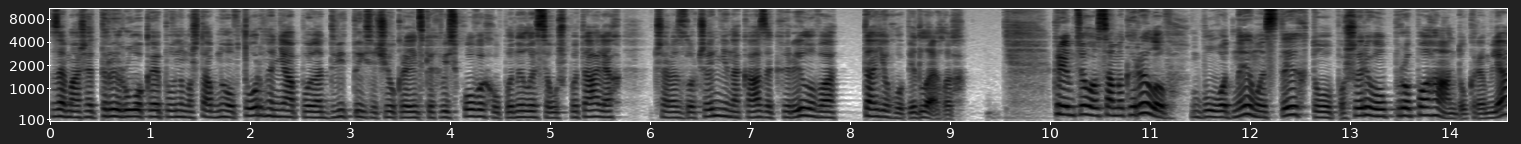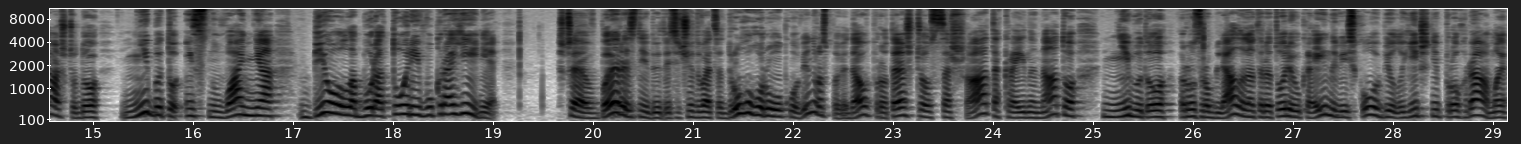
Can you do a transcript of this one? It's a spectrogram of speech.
За майже три роки повномасштабного вторгнення понад дві тисячі українських військових опинилися у шпиталях через злочинні накази Кирилова та його підлеглих. Крім цього, саме Кирилов був одним із тих, хто поширював пропаганду Кремля щодо нібито існування біолабораторій в Україні. Ще в березні 2022 року він розповідав про те, що США та країни НАТО нібито розробляли на території України військово-біологічні програми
